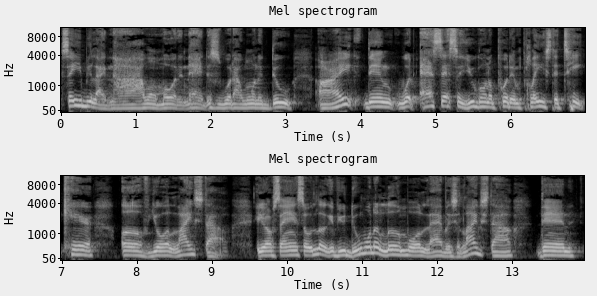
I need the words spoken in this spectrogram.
say you be like, nah, I want more than that. This is what I want to do. All right. Then what assets are you going to put in place to take care of your lifestyle? You know what I'm saying? So look, if you do want a little more lavish lifestyle, then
